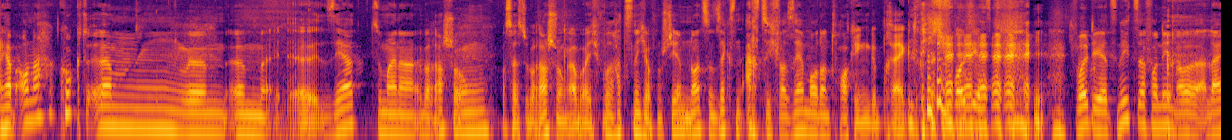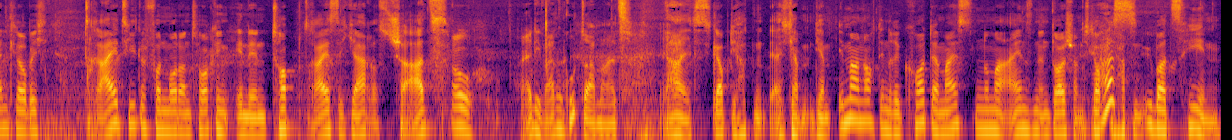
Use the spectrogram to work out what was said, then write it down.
Ich habe auch nachgeguckt, ähm, ähm, ähm, äh, sehr zu meiner Überraschung, was heißt Überraschung, aber ich hatte es nicht auf dem Schirm, 1986 war sehr Modern Talking geprägt. Ich wollte jetzt, ich wollte jetzt nichts davon nehmen, aber allein, glaube ich, drei Titel von Modern Talking in den Top 30 Jahrescharts. Oh. Ja, die waren gut damals. Ja, ich glaube, die hatten, ich hab, die haben immer noch den Rekord der meisten Nummer Einsen in Deutschland. Ich glaube, die hatten über 10.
